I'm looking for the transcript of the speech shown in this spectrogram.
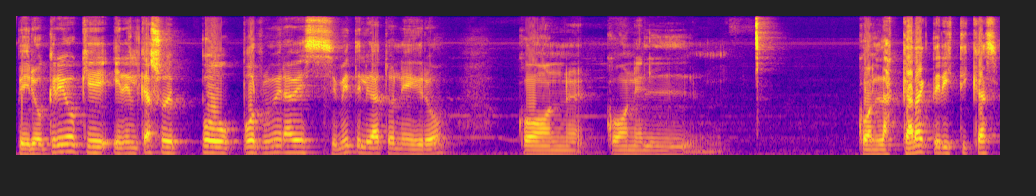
pero creo que en el caso de Poe, por primera vez se mete el gato negro con, con, el, con las características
